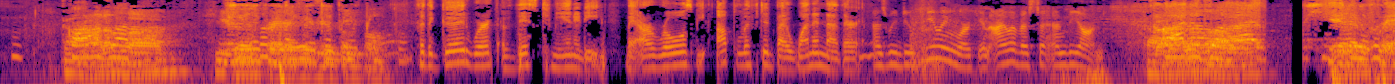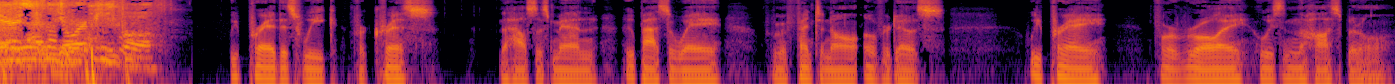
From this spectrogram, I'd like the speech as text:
God of love, hear the prayers of your people. For the good work of this community, may our roles be uplifted by one another as we do healing work in Isla Vista and beyond. God of love, hear the prayers of your people. We pray this week for Chris, the houseless man who passed away from a fentanyl overdose. We pray for Roy, who is in the hospital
